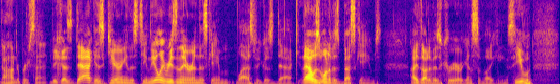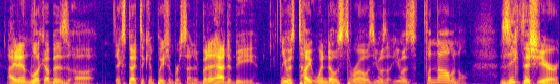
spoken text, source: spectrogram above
100%. because Dak is carrying this team. The only reason they were in this game last week was Dak. That was one of his best games, I thought, of his career against the Vikings. He, I didn't look up his uh, expected completion percentage, but it had to be. He was tight windows throws. He was he was phenomenal. Zeke this year,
